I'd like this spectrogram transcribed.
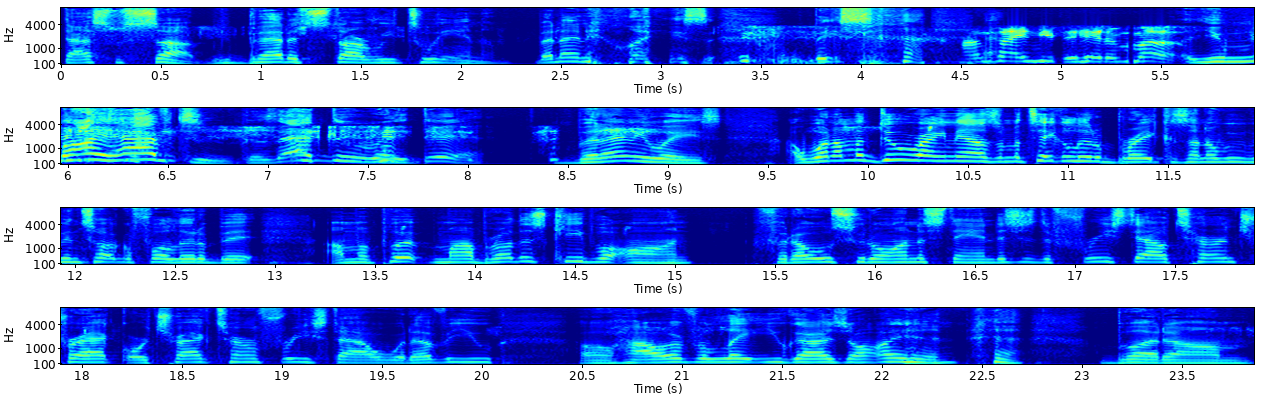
That's what's up. You better start retweeting him. But anyways, big shout- I might need to hit him up. you might have to because that dude right there. But anyways, uh, what I'm gonna do right now is I'm gonna take a little break because I know we've been talking for a little bit. I'm gonna put my brother's keeper on. For those who don't understand, this is the freestyle turn track or track turn freestyle, whatever you, uh, however late you guys are in. but um,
